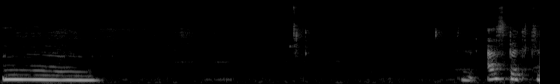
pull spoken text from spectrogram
Hmm. aspekt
